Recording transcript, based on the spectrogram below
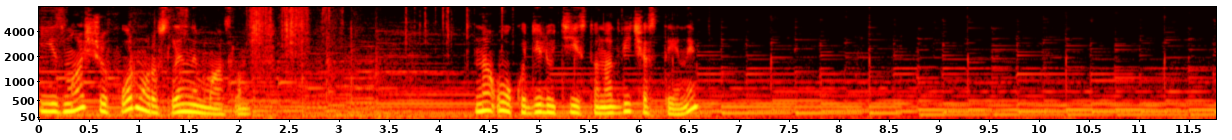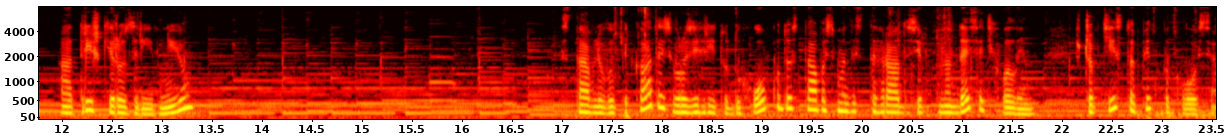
і змащую форму рослинним маслом. На око ділю тісто на дві частини. Трішки розрівнюю. Ставлю випікатись в розігріту духовку до 180 градусів на 10 хвилин щоб тісто підпеклося.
